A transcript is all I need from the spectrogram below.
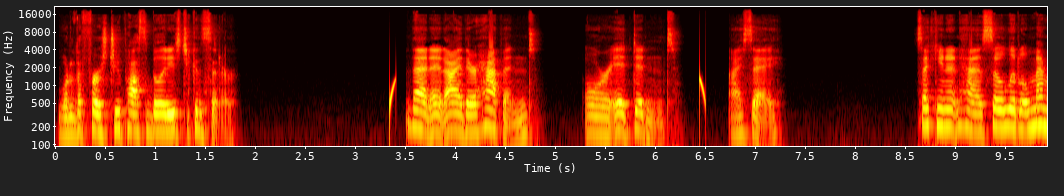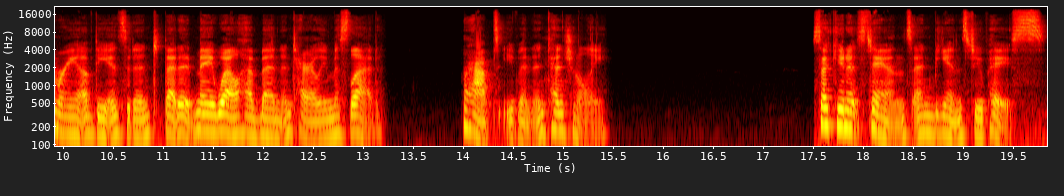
What are the first two possibilities to consider? That it either happened or it didn't, I say. SecUnit has so little memory of the incident that it may well have been entirely misled perhaps even intentionally. SecUnit stands and begins to pace.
